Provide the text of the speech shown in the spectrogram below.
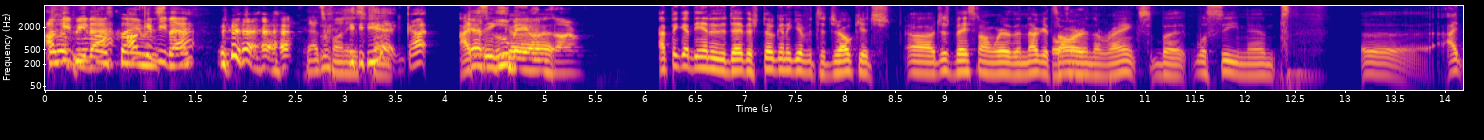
I'll give you Filipinos that. I'll give you that. That's funny as fuck. Yeah, got I He think Ube uh, on his arm. I think at the end of the day, they're still going to give it to Jokic, uh, just based on where the Nuggets Okay. are in the ranks. But we'll see, man. Uh, I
